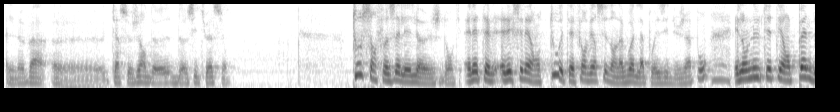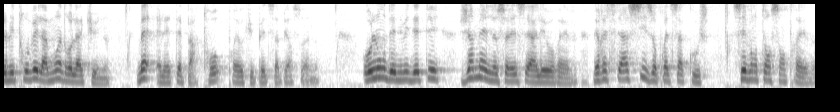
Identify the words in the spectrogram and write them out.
elle ne va euh, qu'à ce genre de, situation. Tous en faisaient l'éloge, donc. Elle, était, elle excellait en tout, était fort versée dans la voie de la poésie du Japon, et l'on eût été en peine de lui trouver la moindre lacune. Mais elle était par trop préoccupée de sa personne. Au long des nuits d'été, Jamais elle ne se laissait aller au rêve, mais restait assise auprès de sa couche, s'éventant sans trêve.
